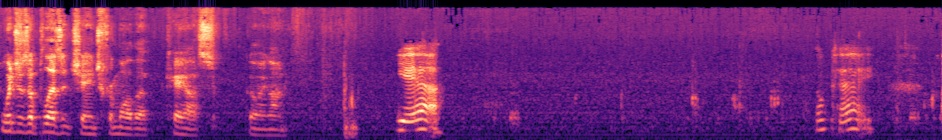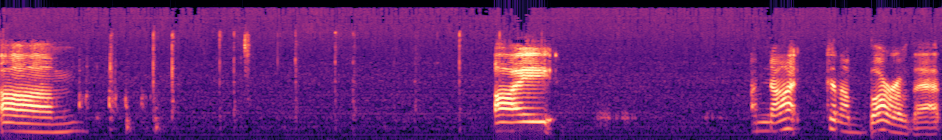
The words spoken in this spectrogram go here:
Which is a pleasant change from all the chaos going on. Yeah. Okay. Um. I. I'm not gonna borrow that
